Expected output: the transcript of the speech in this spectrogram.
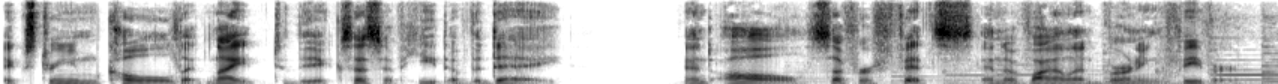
extreme cold at night to the excessive heat of the day, and all suffer fits and a violent burning fever.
